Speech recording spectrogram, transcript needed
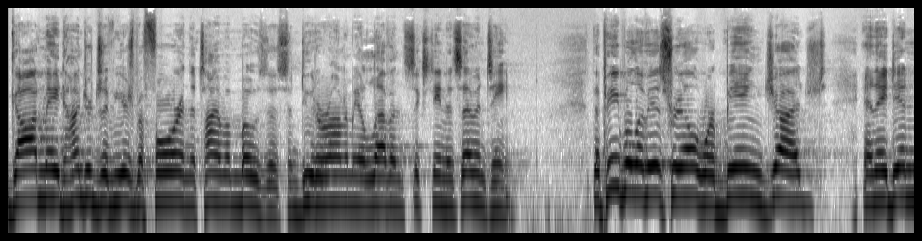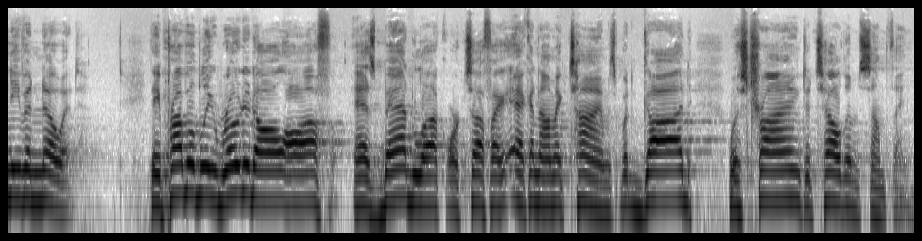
God made hundreds of years before in the time of Moses in Deuteronomy 11, 16, and 17. The people of Israel were being judged and they didn't even know it. They probably wrote it all off as bad luck or tough economic times, but God was trying to tell them something.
